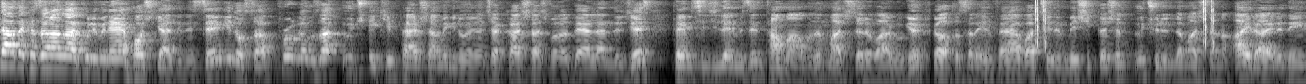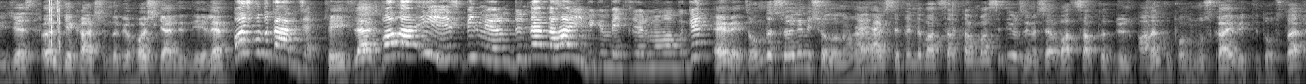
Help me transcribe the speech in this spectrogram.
İddiada Kazananlar Kulübü'ne hoş geldiniz. Sevgili dostlar bu programımıza 3 Ekim Perşembe günü oynanacak karşılaşmaları değerlendireceğiz. Temsilcilerimizin tamamının maçları var bugün. Galatasaray'ın, Fenerbahçe'nin, Beşiktaş'ın üçünün de maçlarına ayrı ayrı değineceğiz. Özge karşımda bir hoş geldin diyelim. Hoş bulduk abici. Keyifler? Valla iyiyiz. Bilmiyorum dünden daha iyi bir gün bekliyorum ama bugün. Evet onu da söylemiş olalım. Her, her seferinde WhatsApp'tan bahsediyoruz ya. Mesela WhatsApp'ta dün ana kuponumuz kaybetti dostlar.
